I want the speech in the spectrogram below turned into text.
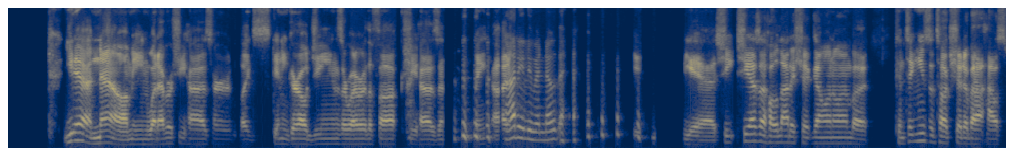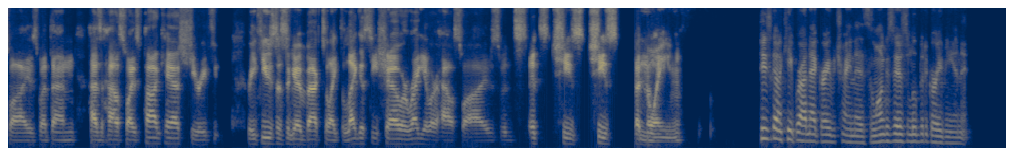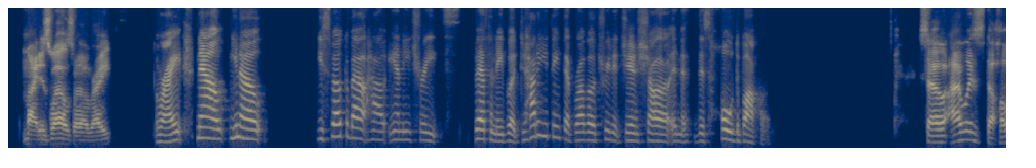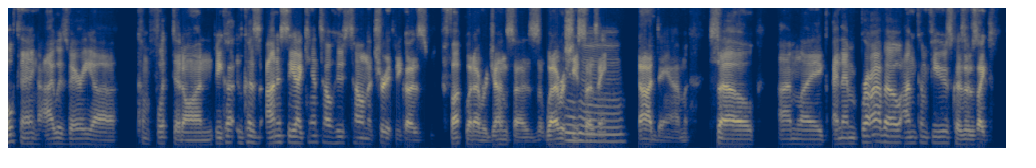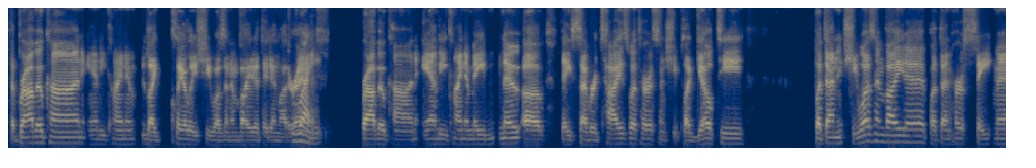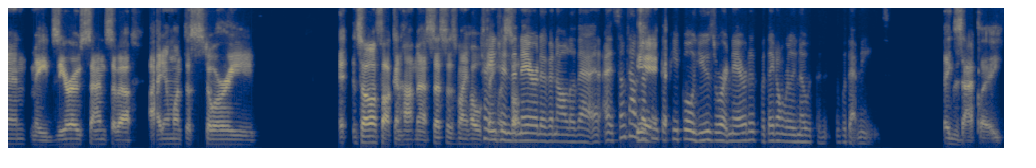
Yeah, no. I mean, whatever she has, her like skinny girl jeans or whatever the fuck she has. I, I didn't even know that. yeah, she she has a whole lot of shit going on, but continues to talk shit about Housewives, but then has a Housewives podcast. She ref- refuses to go back to like the Legacy show or regular Housewives. It's it's she's she's annoying. She's gonna keep riding that gravy train as long as there's a little bit of gravy in it. Might as well, as well, right? Right now, you know, you spoke about how Andy treats Bethany, but how do you think that Bravo treated Jen Shah in the, this whole debacle? So I was the whole thing. I was very uh conflicted on because because honestly, I can't tell who's telling the truth because fuck whatever Jen says, whatever she mm-hmm. says ain't mm-hmm. goddamn. So I'm like, and then Bravo, I'm confused because it was like the Bravo Con, Andy kind of like clearly she wasn't invited, they didn't let her right. in. BravoCon, Andy kind of made note of they severed ties with her since she pled guilty. But then she was invited, but then her statement made zero sense about I didn't want the story. It's all a fucking hot mess. This is my whole thing. changing thing the narrative and all of that. And sometimes yeah. I think that people use the word narrative, but they don't really know what the, what that means. Exactly.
